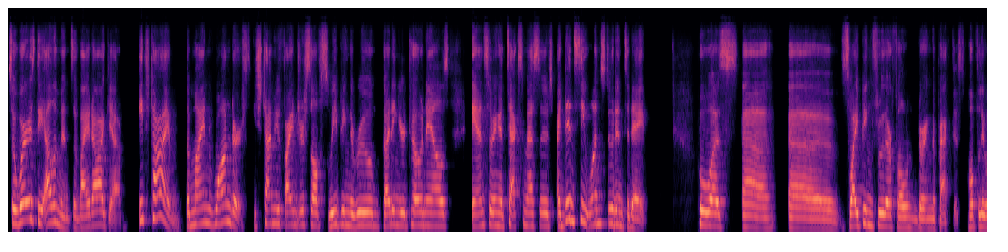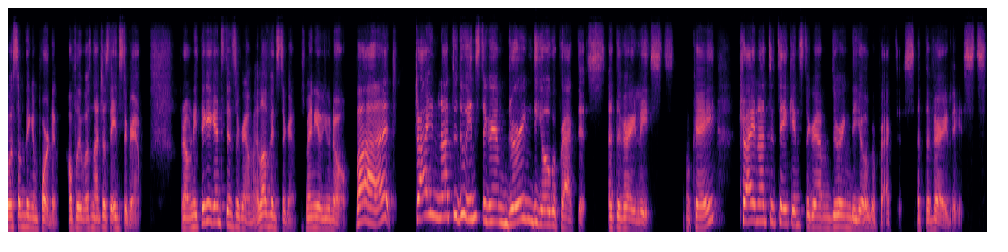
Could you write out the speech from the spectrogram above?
So, where is the element of vairagya? Each time the mind wanders, each time you find yourself sweeping the room, cutting your toenails, answering a text message. I did see one student today who was uh, uh, swiping through their phone during the practice. Hopefully, it was something important. Hopefully, it was not just Instagram. I don't have anything against Instagram. I love Instagram, as many of you know. But try not to do Instagram during the yoga practice at the very least. Okay. Try not to take Instagram during the yoga practice at the very least.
